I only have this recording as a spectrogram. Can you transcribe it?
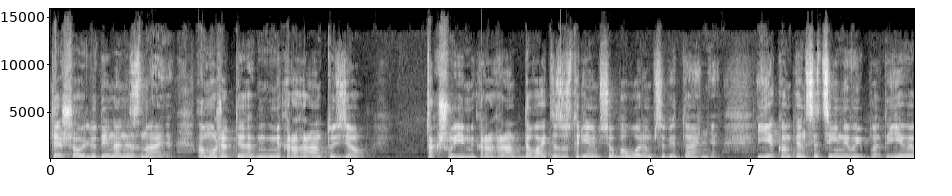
Те, що людина не знає. А може б ти мікрогрант взяв? Так що є мікрогрант, давайте зустрінемося, обговоримо це питання. Є компенсаційні виплати, є е,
